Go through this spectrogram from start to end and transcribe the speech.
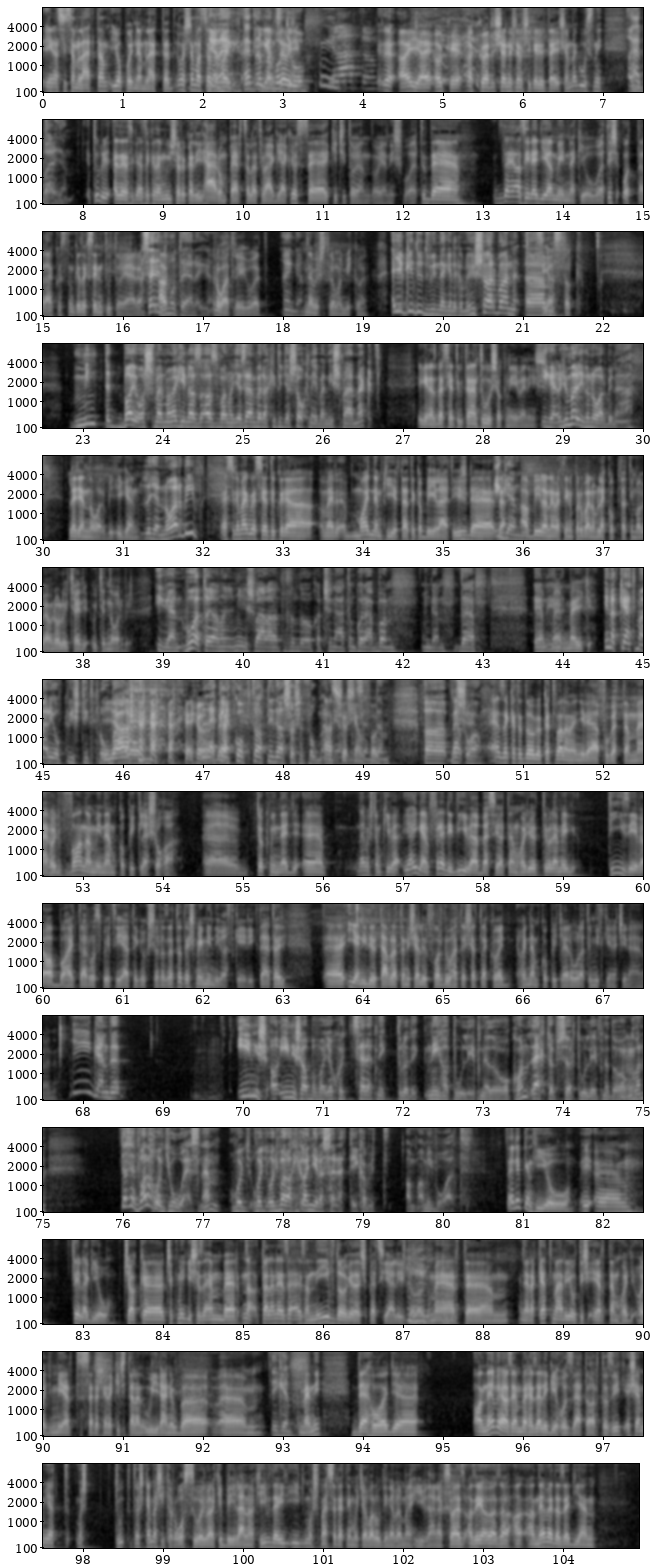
Én azt hiszem láttam, jobb, hogy nem láttad. Most nem azt mondom, Tényleg? hogy hát Nem igen, volt szóval, jó? hogy Én láttam. Ajjaj, oké, okay, akkor sajnos nem sikerült teljesen megúszni. Legyen. tudod, ezek- ezeket a műsorokat így három perc alatt vágják össze, kicsit olyan, olyan is volt. De, de azért egy élménynek jó volt, és ott találkoztunk ezek szerint utoljára. Szerintem A- utoljára, igen. Rohadt rég volt. Igen. Nem is tudom, hogy mikor. Egyébként üdv mindenkinek a műsorban. Um, Sziasztok! mind, tehát bajos, mert ma megint az, az van, hogy az ember, akit ugye sok néven ismernek. Igen, ezt beszéltük talán túl sok néven is. Igen, úgyhogy maradjunk a Norbinál. Legyen Norbi, igen. Legyen Norbi. Ezt ugye megbeszéltük, hogy a, mert majdnem kiírtátok a Bélát is, de, de Igen. a Béla nevet én próbálom lekoptatni magamról, úgyhogy, úgyhogy Norbi. Igen, volt olyan, hogy mi is vállalhatatlan dolgokat csináltunk korábban. Igen, de én, Me- én, melyik? én a Cat Mario Pistit próbálom Ja, jó, le, de- lekoptatni, de az sose fog menni. Az sosem szerintem. Uh, Nem, soha. Ezeket a dolgokat valamennyire elfogadtam már, hogy van, ami nem kopik le soha. Ö, Tök mindegy, ö, nem is tudom kivel. Ja igen, Freddy D-vel beszéltem, hogy őt tőle még tíz éve abba hagyta a rossz PC játékok sorozatot, és még mindig azt kérik. Tehát, hogy e, ilyen időtávlaton is előfordulhat esetleg, hogy, hogy nem kopik le rólad, hogy mit kéne csinálnod. Igen, de én is, én is abban vagyok, hogy szeretnék tudod, néha túllépni a dolgokon, legtöbbször túllépni a dolgokon, Mhm. uh-huh. de azért valahogy jó ez, nem? Hogy, hogy, hogy valakik annyira szerették, amit, am- ami volt. De egyébként jó. I- Ö, tényleg jó. Csak, csak mégis az ember, na talán ez, ez a név dolog, ez egy speciális dolog, Mhm. mert, ö, mert a Cat Mario-t is értem, hogy, hogy miért szeretnél egy kicsit talán új irányokba ö, Igen. menni, de hogy a neve az emberhez eléggé hozzátartozik, és emiatt most tud- most nem esik rosszul, hogy valaki Bélának hív, de így, így most már szeretném, hogyha valódi nevemen hívnának. Szóval ez, az a, a, a neved az egy ilyen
